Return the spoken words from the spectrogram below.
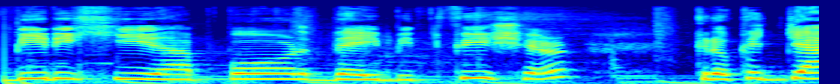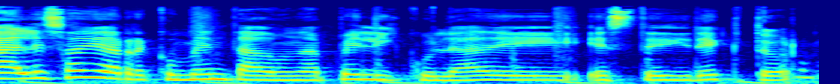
dirigida por David Fisher, Creo que ya les había recomendado una película de este director.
